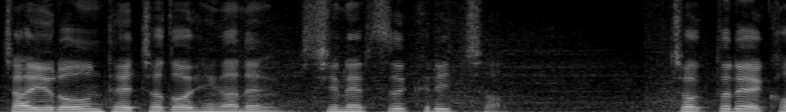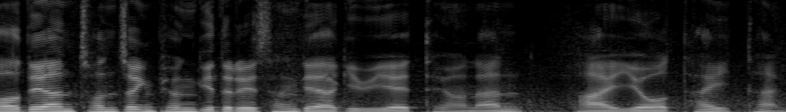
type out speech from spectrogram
자유로운 대처도 행하는 시냅스 크리처. 적들의 거대한 전쟁 병기들을 상대하기 위해 태어난 바이오 타이탄.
